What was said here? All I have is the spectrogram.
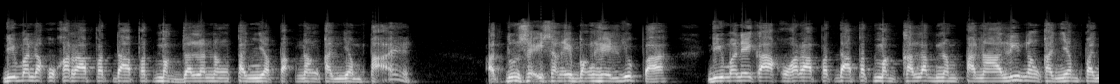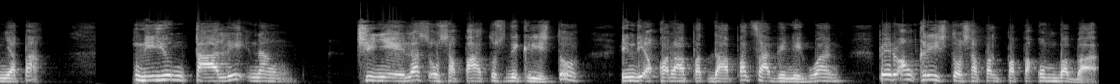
Di man ako karapat dapat magdala ng panyapak ng kanyang pae. At dun sa isang ebanghelyo pa, di man ay ako karapat dapat magkalag ng panali ng kanyang panyapak. Ni yung tali ng tsinelas o sapatos ni Kristo. Hindi ako karapat dapat, sabi ni Juan. Pero ang Kristo sa pagpapakumbaba,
